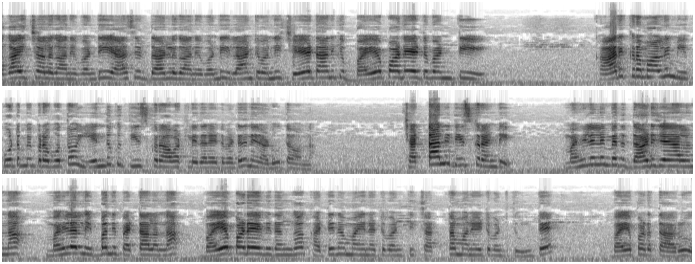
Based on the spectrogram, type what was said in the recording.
అగాయిత్యాలు కానివ్వండి యాసిడ్ దాడులు కానివ్వండి ఇలాంటివన్నీ చేయటానికి భయపడేటువంటి కార్యక్రమాల్ని మీ కూటమి ప్రభుత్వం ఎందుకు తీసుకురావట్లేదు అనేటువంటిది నేను అడుగుతా ఉన్నా. చట్టాన్ని తీసుకురండి. మహిళల మీద దాడి చేయాలన్నా మహిళల్ని ఇబ్బంది పెట్టాలన్నా భయపడే విధంగా కఠినమైనటువంటి చట్టం అనేటువంటిది ఉంటే భయపడతారు.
